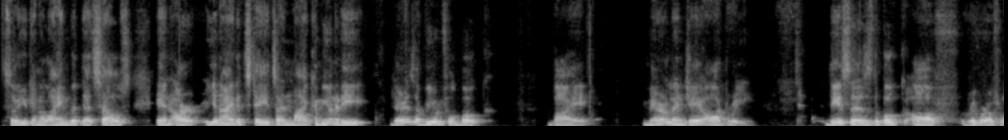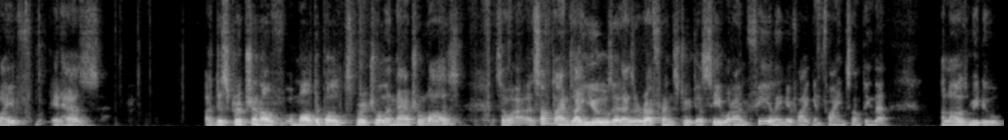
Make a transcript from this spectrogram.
so you can align with that selves. In our United States and my community, there is a beautiful book by Marilyn J. Awtry. This is the book of River of Life. It has a description of multiple spiritual and natural laws. So uh, sometimes I use it as a reference to just see what I'm feeling if I can find something that allows me to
